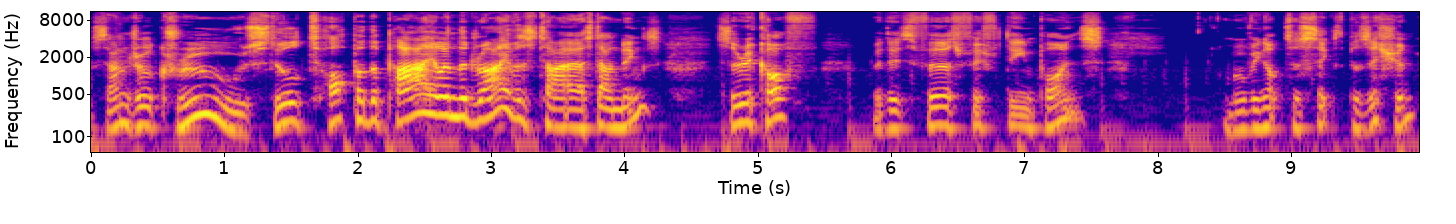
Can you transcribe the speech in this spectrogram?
Sandro Cruz still top of the pile in the drivers' tyre standings. Surikov with his first 15 points, moving up to sixth position.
